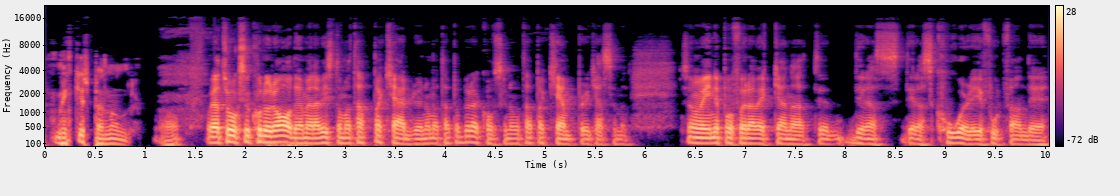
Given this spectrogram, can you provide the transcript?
Mycket spännande. Ja. Och jag tror också Colorado, jag menar visst de har tappat Cadry, de har tappat Burakovsky, de har tappat Kemper i kassen. Men som jag var inne på förra veckan att deras, deras core är fortfarande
